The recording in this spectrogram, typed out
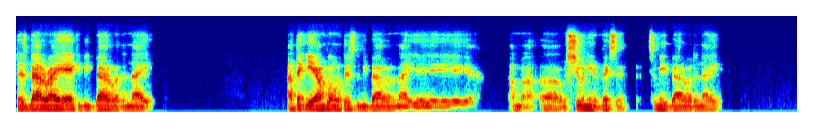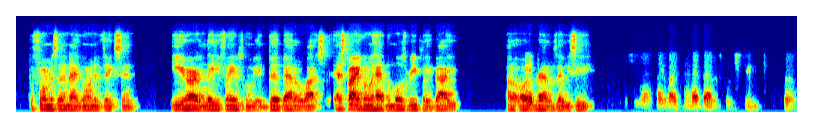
This battle right here could be battle of the night. I think, yeah, I'm going with this to be battle of the night. Yeah, yeah, yeah, yeah, yeah. I'm uh, um, Shuni and Vixen. To me, battle of the night. Performance of the night going to Vixen. E Heart and Lady Flames is going to be a good battle to watch. That's probably going to have the most replay value out of all everybody, the battles that we see. Everybody saying that battle's for the street. So.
